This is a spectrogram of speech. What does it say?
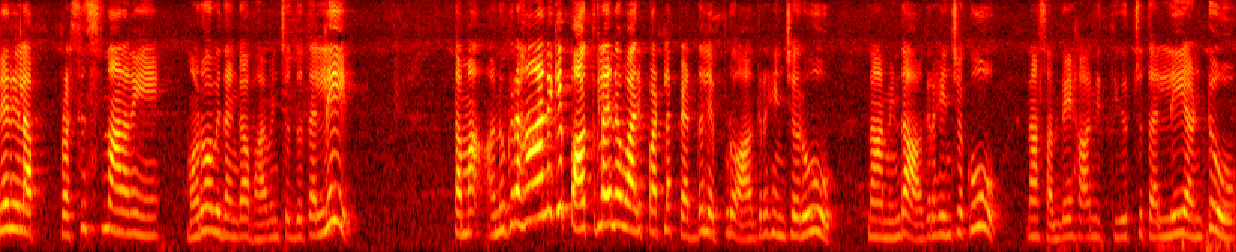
నేను ఇలా ప్రశ్నిస్తున్నానని మరో విధంగా భావించొద్దు తల్లి. తమ అనుగ్రహానికి పాత్రులైన వారి పట్ల పెద్దలు ఎప్పుడు ఆగ్రహించరు. నా మీద ఆగ్రహించకు నా సందేహాన్ని తీర్చు తల్లి అంటూ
